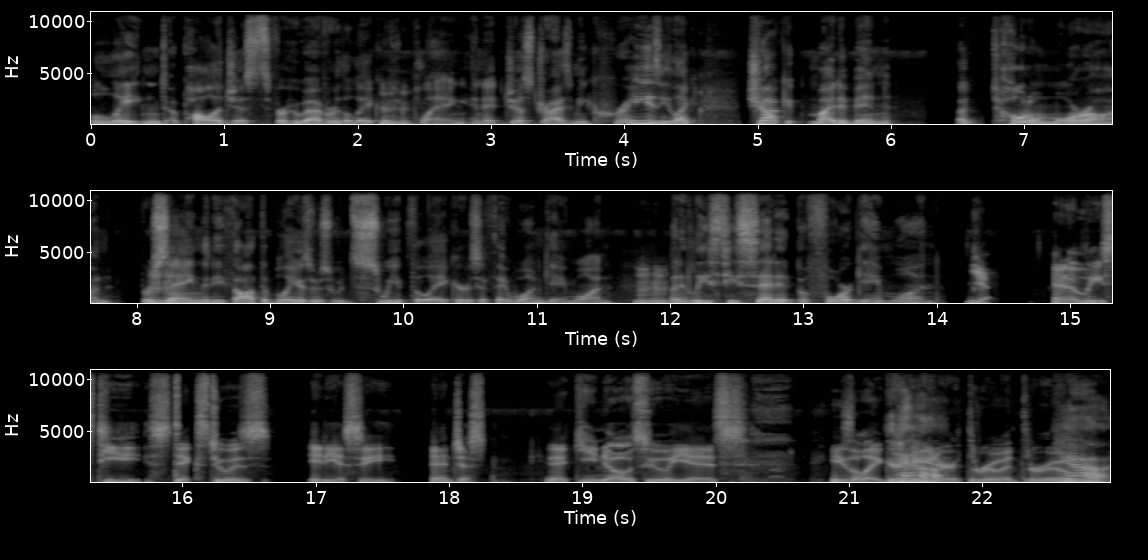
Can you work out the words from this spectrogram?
blatant apologists for whoever the Lakers are playing, and it just drives me crazy. Like Chuck might have been a total moron for mm-hmm. saying that he thought the Blazers would sweep the Lakers if they won Game One, mm-hmm. but at least he said it before Game One. Yeah. And at least he sticks to his idiocy and just like he knows who he is. He's a Laker Yeah. hater through and through. Yeah,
